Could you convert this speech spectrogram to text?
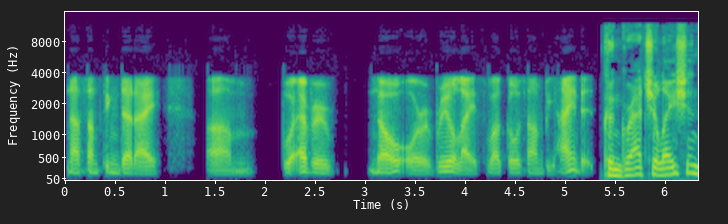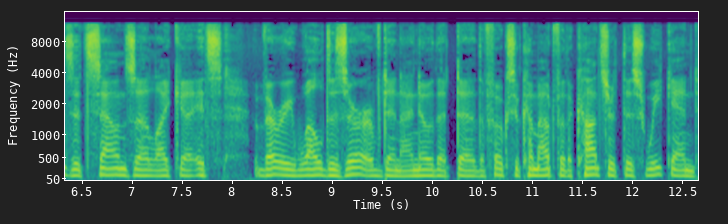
not something that I um, will ever know or realize what goes on behind it. Congratulations. It sounds uh, like uh, it's very well deserved. And I know that uh, the folks who come out for the concert this weekend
